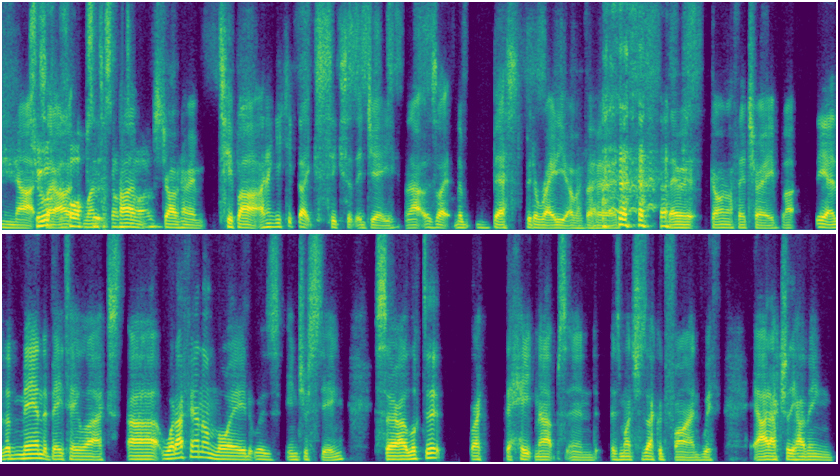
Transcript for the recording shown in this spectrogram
nuts. Like, I- one time sometimes. just driving home, Tipper, I think he kicked like six at the G, and that was like the best bit of radio I've ever heard they were going off their tree. But yeah, the man that BT likes. Uh, what I found on Lloyd was interesting. So I looked at like the heat maps and as much as I could find without actually having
